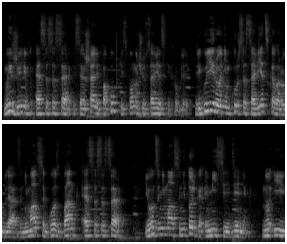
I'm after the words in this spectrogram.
мы жили в СССР и совершали покупки с помощью советских рублей. Регулированием курса советского рубля занимался Госбанк СССР. И он занимался не только эмиссией денег, но и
